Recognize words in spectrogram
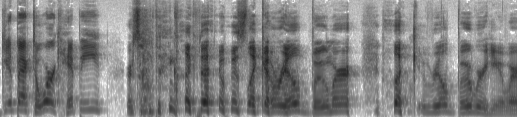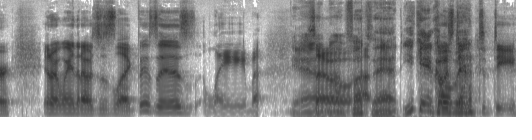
get back to work, hippie, or something like that. It was like a real boomer, like real boomer humor in a way that I was just like, this is lame. Yeah, So, no, fuck uh, that. You can't It call goes me. down to D.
